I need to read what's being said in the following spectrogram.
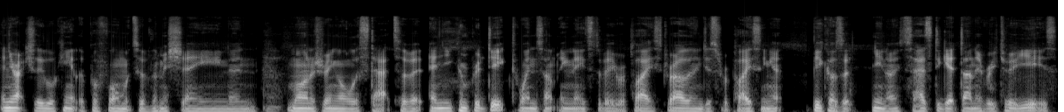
And you're actually looking at the performance of the machine and yeah. monitoring all the stats of it. And you can predict when something needs to be replaced rather than just replacing it because it, you know, has to get done every two years.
